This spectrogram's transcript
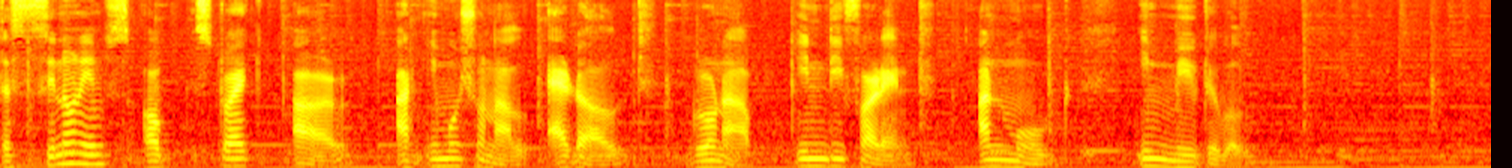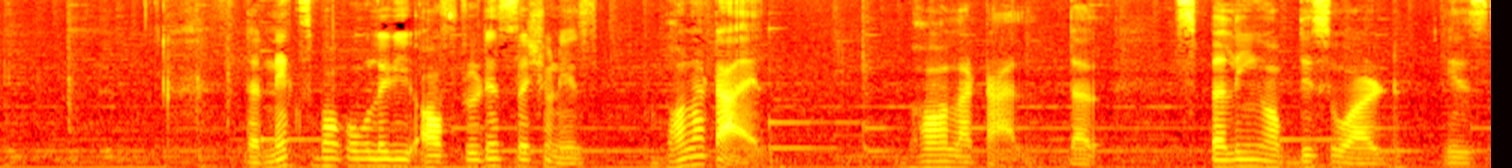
The synonyms of stoic are unemotional, adult, grown up, indifferent, unmoved, immutable. The next vocabulary of today's session is volatile. Volatile. The spelling of this word is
